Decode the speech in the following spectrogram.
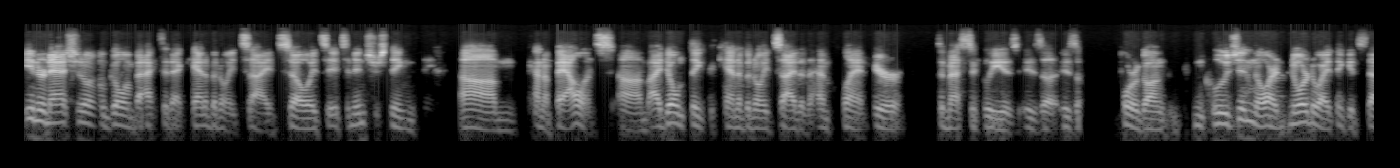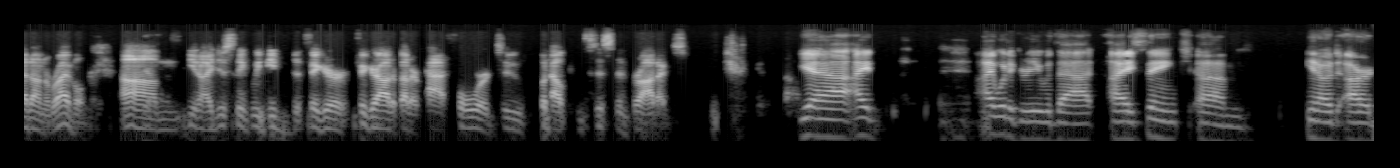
international going back to that cannabinoid side. So it's it's an interesting um, kind of balance. Um, I don't think the cannabinoid side of the hemp plant here domestically is is a is a foregone conclusion, nor nor do I think it's dead on arrival. Um, you know, I just think we need to figure figure out a better path forward to put out consistent products. Yeah, I I would agree with that. I think um, you know our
